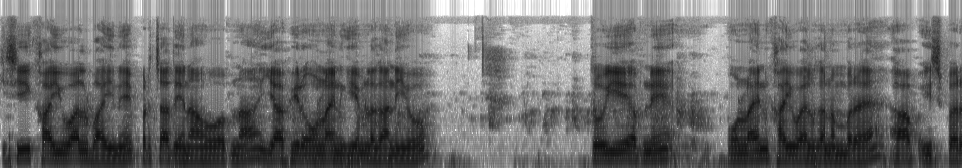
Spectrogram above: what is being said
किसी खाईवाल भाई ने पर्चा देना हो अपना या फिर ऑनलाइन गेम लगानी हो तो ये अपने ऑनलाइन खाईवाल का नंबर है। आप इस पर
